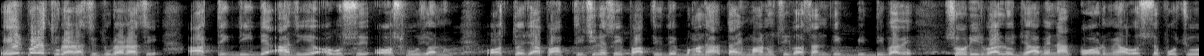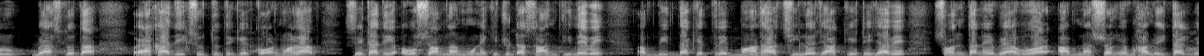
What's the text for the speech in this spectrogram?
এরপরে তুলা রাশি তুলা রাশি আর্থিক দিক দিয়ে আজকে অবশ্যই অশুভজনক। অর্থ যা প্রাপ্তি ছিল সেই প্রাপ্তিতে বাঁধা, তাই মানসিক অশান্তি বৃদ্ধি পাবে, শরীর ভালো যাবে না, কর্মে অবশ্য প্রচুর ব্যস্ততা, একাধিক সূত্র থেকে কর্মালাভ, সেটাতেই অবশ্য আপনার মনে কিছুটা শান্তি দেবে। বিদ্যাক্ষেত্রে বাঁধা ছিল যা কেটে যাবে, সন্তানের ব্যবহার আপনার সঙ্গে ভালোই থাকবে,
